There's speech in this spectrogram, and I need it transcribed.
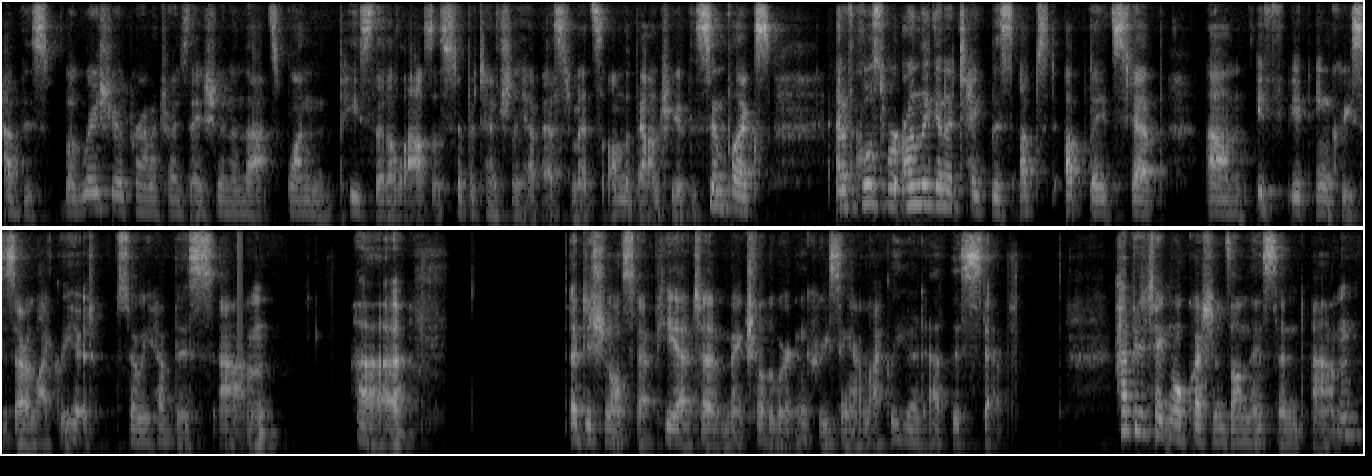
have this log ratio parameterization, and that's one piece that allows us to potentially have estimates on the boundary of the simplex. And of course, we're only going to take this up, update step um, if it increases our likelihood. So we have this um, uh, additional step here to make sure that we're increasing our likelihood at this step. Happy to take more questions on this and um,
